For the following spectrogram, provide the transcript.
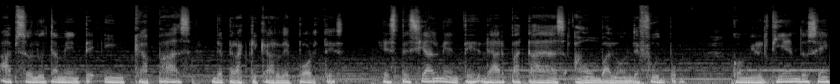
Absolutamente incapaz de practicar deportes, especialmente dar patadas a un balón de fútbol, convirtiéndose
